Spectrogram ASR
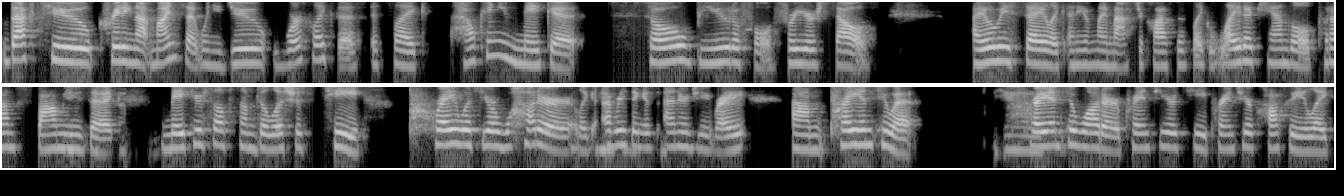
back to creating that mindset when you do work like this, it's like, how can you make it so beautiful for yourself I always say, like any of my master classes, like light a candle, put on spa music, make yourself some delicious tea, pray with your water. Like mm-hmm. everything is energy, right? Um, pray into it. Yeah. Pray into water, pray into your tea, pray into your coffee. Like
